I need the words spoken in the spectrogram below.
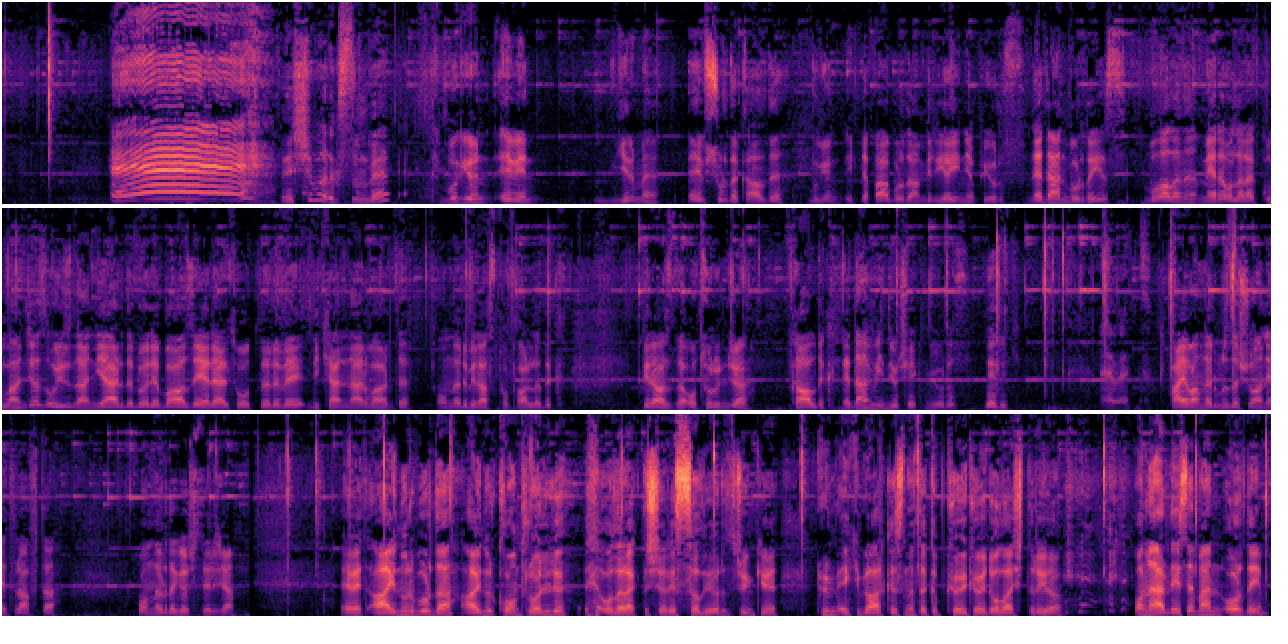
Eee! Ne şımarıksın be. Bugün evin girme. Ev şurada kaldı. Bugün ilk defa buradan bir yayın yapıyoruz. Neden buradayız? Bu alanı mera olarak kullanacağız. O yüzden yerde böyle bazı eğrelti otları ve dikenler vardı. Onları biraz toparladık. Biraz da oturunca kaldık. Neden video çekmiyoruz? Dedik. Evet. Hayvanlarımız da şu an etrafta. Onları da göstereceğim. Evet Aynur burada. Aynur kontrollü olarak dışarıya salıyoruz. Çünkü tüm ekibi arkasına takıp köy köy dolaştırıyor. O neredeyse ben oradayım.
